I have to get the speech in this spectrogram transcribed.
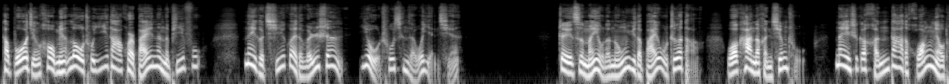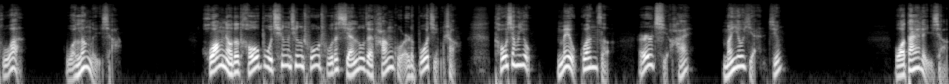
他脖颈后面露出一大块白嫩的皮肤，那个奇怪的纹身又出现在我眼前。这次没有了浓郁的白雾遮挡，我看得很清楚，那是个很大的黄鸟图案。我愣了一下，黄鸟的头部清清楚楚的显露在唐果儿的脖颈上，头向右，没有冠子，而且还没有眼睛。我呆了一下，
